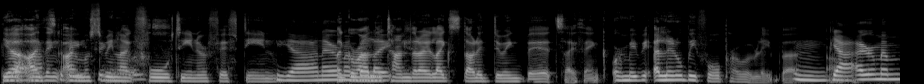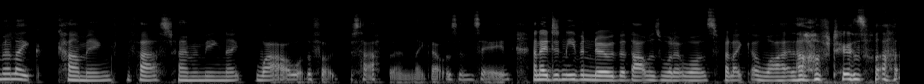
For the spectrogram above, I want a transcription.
Yeah, I think I must have been like 14 or 15. Yeah, and I like remember around like the time that I like started doing bits, I think, or maybe a little before, probably. But Mm, yeah, um, I remember like coming for the first time and being like, "Wow, what the fuck just happened?" Like that was insane, and I didn't even know that that was what it was for like a while after as well.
